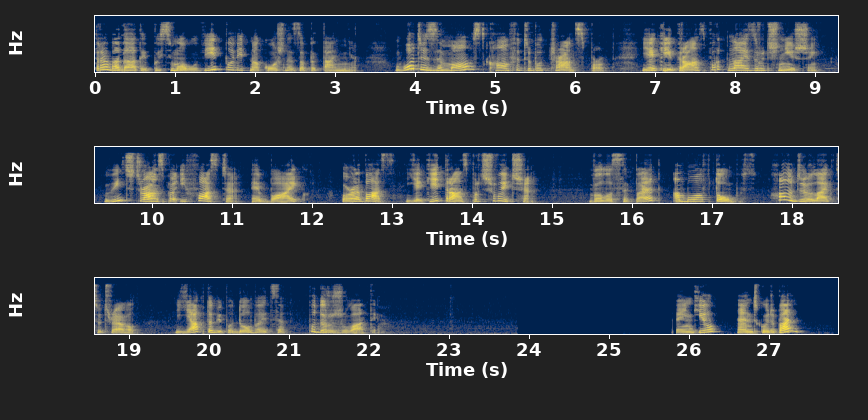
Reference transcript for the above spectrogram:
Треба дати письмову відповідь на кожне запитання. What is the most comfortable transport? Який транспорт найзручніший? Which transport is faster? A bike or a bus? Який транспорт швидше? Велосипед або автобус? How do you like to travel? Як тобі подобається подорожувати? Thank you and goodbye!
